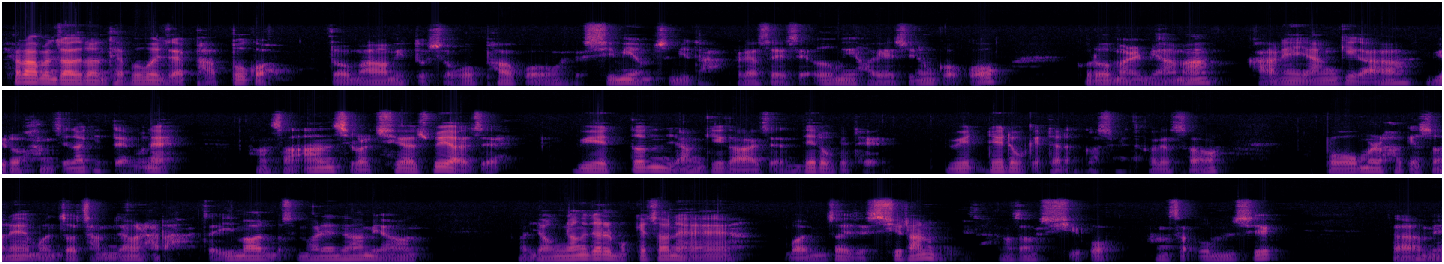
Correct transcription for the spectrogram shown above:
혈압 환자들은 대부분 이제 바쁘고 또 마음이 또 조급하고 심이 없습니다. 그래서 이제 음이 허해지는 거고 그로 말미암아 간의 양기가 위로 항진하기 때문에 항상 안식을 취해줘야지 위에 있던 양기가 이제 내려오게 돼 위- 내려오게 되는 것입니다. 그래서 보험을 하기 전에 먼저 잠정을 하라. 자, 이 말은 무슨 말이냐면 어, 영양제를 먹기 전에 먼저 이제 쉬라는 겁니다. 항상 쉬고 항상 음식 그다음에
